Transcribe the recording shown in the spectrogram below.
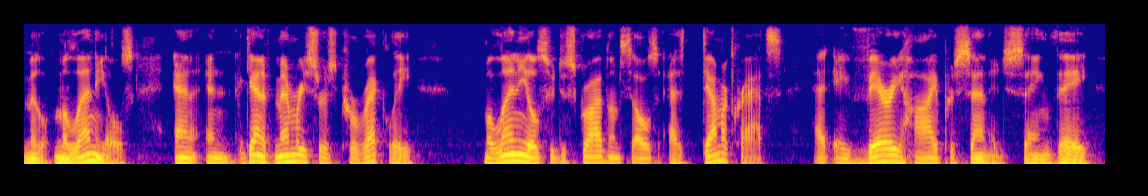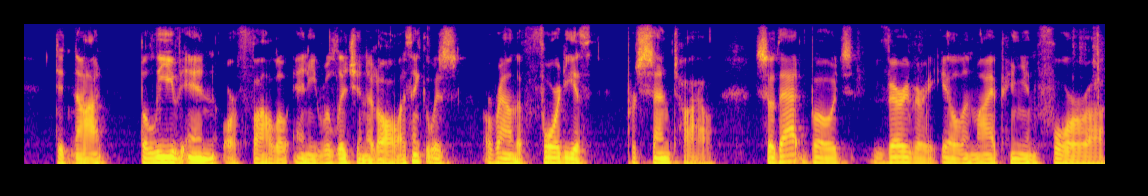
millennials. And, and again, if memory serves correctly, millennials who describe themselves as Democrats at a very high percentage saying they did not believe in or follow any religion at all. I think it was around the 40th percentile. So that bodes very, very ill, in my opinion, for uh,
